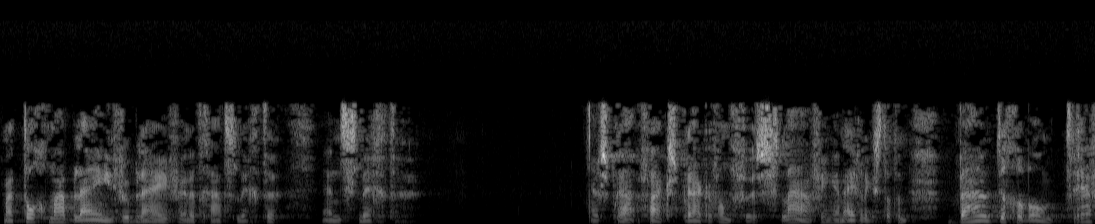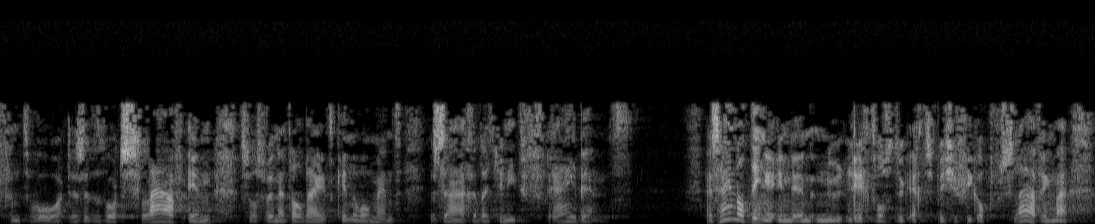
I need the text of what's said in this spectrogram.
Maar toch maar blijven, blijven en het gaat slechter en slechter. Er is vaak sprake van verslaving. En eigenlijk is dat een buitengewoon treffend woord. Er zit het woord slaaf in, zoals we net al bij het kindermoment zagen, dat je niet vrij bent. Er zijn wat dingen in, en nu richten we ons natuurlijk echt specifiek op verslaving, maar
